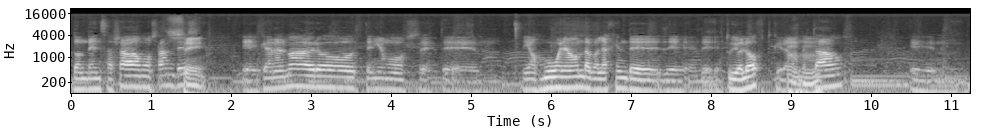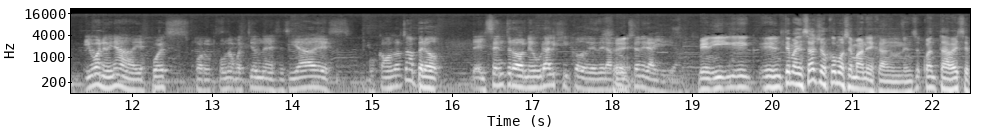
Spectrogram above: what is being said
donde ensayábamos antes, Sí. eh, queda en Almagro, teníamos este, digamos muy buena onda con la gente de- de- del estudio Loft, que era donde Ujú. estábamos. Eh, y bueno, y nada, y después por, por una cuestión de necesidades buscamos otra pero el centro neurálgico de, de la Sí. producción era ahí, digamos. Bien, y, y el tema de ensayos, ¿cómo se manejan? ¿En- ¿Cuántas veces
